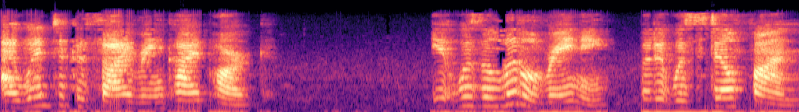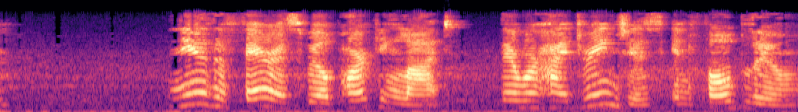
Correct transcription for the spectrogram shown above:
I went to Kasai Rinkai Park. It was a little rainy, but it was still fun. Near the Ferris wheel parking lot, there were hydrangeas in full bloom.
